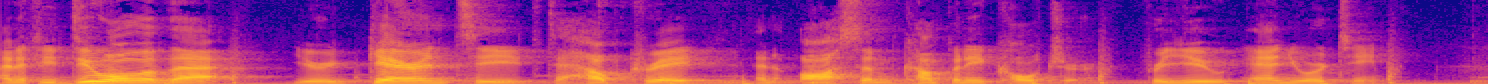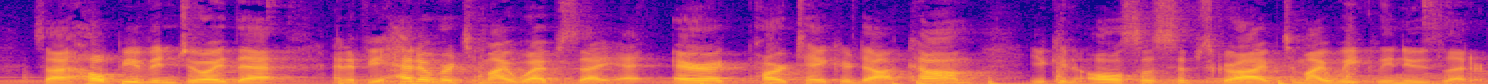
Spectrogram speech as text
And if you do all of that, you're guaranteed to help create an awesome company culture for you and your team. So I hope you've enjoyed that. And if you head over to my website at ericpartaker.com, you can also subscribe to my weekly newsletter.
